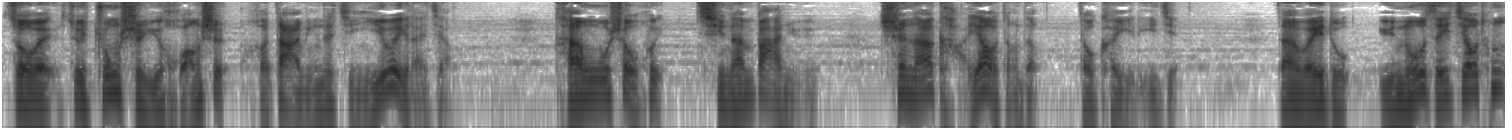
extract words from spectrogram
作为最忠实于皇室和大明的锦衣卫来讲，贪污受贿、欺男霸女、吃拿卡要等等。都可以理解，但唯独与奴贼交通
